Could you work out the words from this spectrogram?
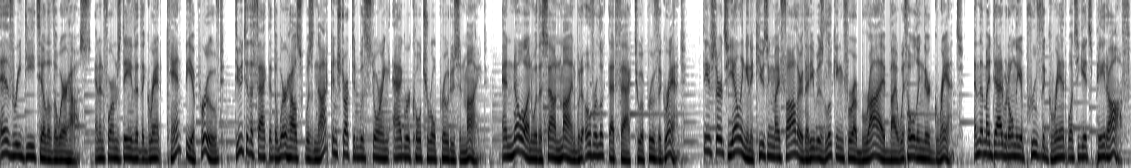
every detail of the warehouse and informs Dave that the grant can't be approved due to the fact that the warehouse was not constructed with storing agricultural produce in mind and no one with a sound mind would overlook that fact to approve the grant. Dave starts yelling and accusing my father that he was looking for a bribe by withholding their grant, and that my dad would only approve the grant once he gets paid off.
